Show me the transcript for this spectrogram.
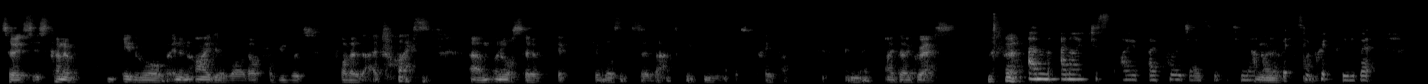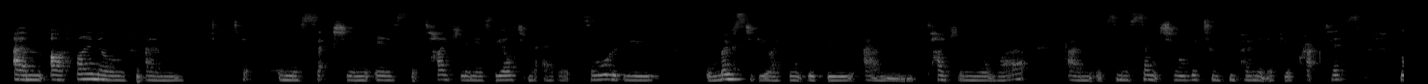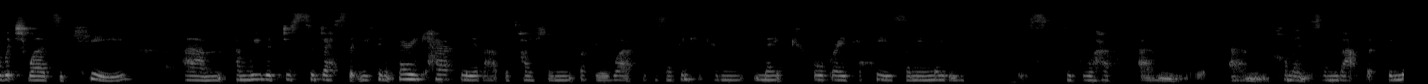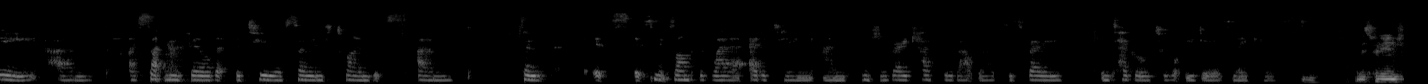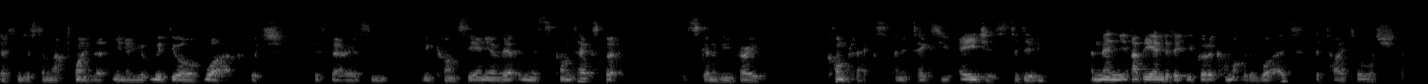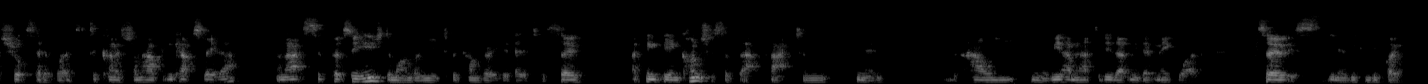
so it's, it's kind of either or, but in an ideal world, I probably would follow that advice. Um, and also, if it wasn't so bad to keep using lots of paper. Anyway, I digress. um, and I just, I, I apologise for putting that no, on a bit too quickly, but um, our final um, tip in this section is that titling is the ultimate edit. So all of you, or most of you, I think, would be um, titling your work. Um, it's an essential written component of your practice for which words are key. Um, and we would just suggest that you think very carefully about the titling of your work because I think it can make or break a piece. I mean, maybe people will have um, um, comments on that, but for me, um, I certainly feel that the two are so intertwined. It's um, so it's it's an example of where editing and thinking very carefully about words is very integral to what you do as makers. Mm. It's really interesting just on that point that you know with your work, which is various and we can't see any of it in this context, but it's going to be very complex and it takes you ages to do. And then at the end of it, you've got to come up with a word, a title, a, sh a short set of words to kind of somehow encapsulate that. And that puts a huge demand on you to become very good editors. So I think being conscious of that fact and, you know, how you, you know, we haven't had to do that, we don't make work. So it's, you know, we can be quite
